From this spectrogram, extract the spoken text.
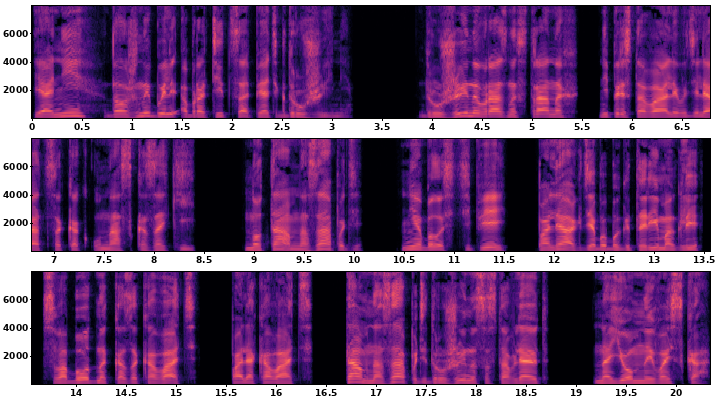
и они должны были обратиться опять к дружине. Дружины в разных странах не переставали выделяться, как у нас казаки. Но там, на Западе, не было степей, поля, где бы богатыри могли свободно казаковать, поля ковать. Там, на западе, дружины составляют наемные войска.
